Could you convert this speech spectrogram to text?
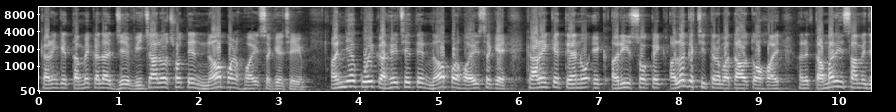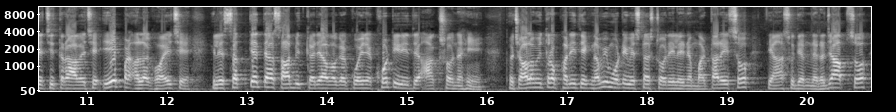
કારણ કે તમે કદાચ જે વિચારો છો તે ન પણ હોઈ શકે છે. અન્ય કોઈ કહે છે તે ન પણ હોઈ શકે. કારણ કે તેનો એક અરીસો કંઈક અલગ ચિત્ર બતાવતો હોય અને તમારી સામે જે ચિત્ર આવે છે એ પણ અલગ હોય છે. એટલે સત્યતા સાબિત કર્યા વગર કોઈને ખોટી રીતે આંકશો નહીં. તો ચાલો મિત્રો, ફરીથી એક નવી મોટિવેશનલ સ્ટોરી લઈને મળતા રહીશો. ત્યાં સુધી અમને રજા આપશો.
